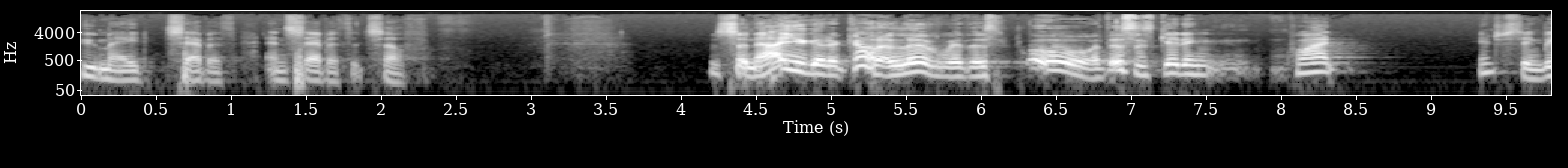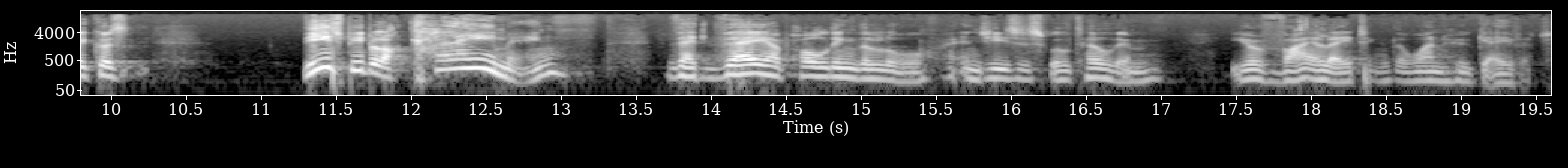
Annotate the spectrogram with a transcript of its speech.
who made Sabbath and Sabbath itself. So now you've got to kind of live with this. Oh, this is getting quite interesting because these people are claiming that they are upholding the law, and Jesus will tell them, You're violating the one who gave it.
